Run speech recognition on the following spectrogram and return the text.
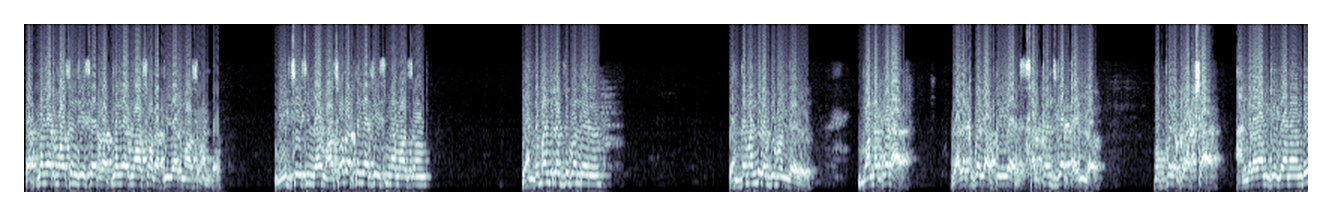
రత్నం గారు మోసం చేశారు రత్నం గారు మోసం రత్నం గారు మోసం అంటారు మీరు చేసిందా మోసం రత్నం గారు చేసిందా మోసం? ఎంతమంది లబ్ధి పొందారు? ఎంతమంది లబ్ధి పొందారు? మొన్న కూడా వెలకపల్లి అప్పులు గారు సర్పంచ్ గారి టైంలో ముప్పై ఒక లక్ష అంగళవానికి కానివ్వండి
